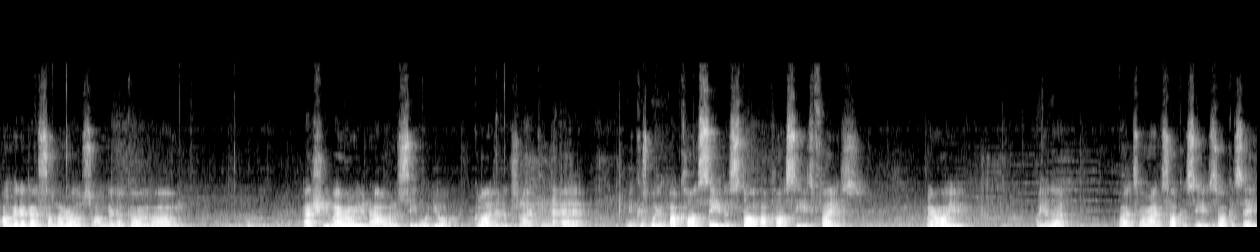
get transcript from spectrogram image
I'm gonna go somewhere else. I'm gonna go, um... Actually, where are you now? I wanna see what your glider looks like in the air. Because we, I can't see the start, I can't see his face. Where are you? Oh, you're there. Alright, turn around so I can see it, so I can see.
